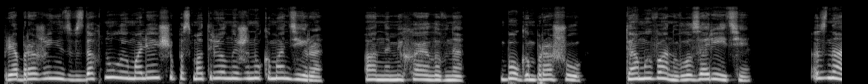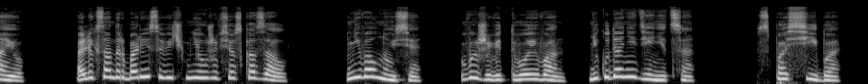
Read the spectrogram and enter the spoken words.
Преображенец вздохнул и умоляюще посмотрел на жену командира. «Анна Михайловна, богом прошу, там Иван в лазарете». «Знаю. Александр Борисович мне уже все сказал. Не волнуйся, выживет твой Иван, никуда не денется». «Спасибо».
